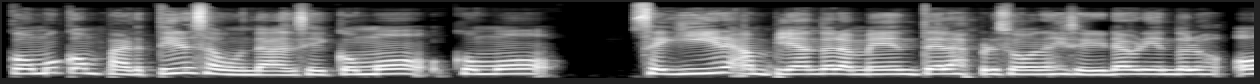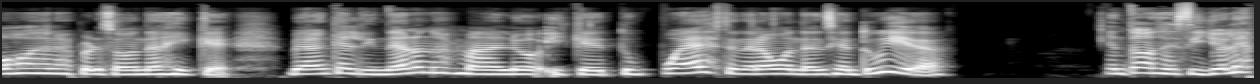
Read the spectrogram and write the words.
cómo compartir esa abundancia y cómo, cómo seguir ampliando la mente de las personas y seguir abriendo los ojos de las personas y que vean que el dinero no es malo y que tú puedes tener abundancia en tu vida. Entonces, si yo les,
